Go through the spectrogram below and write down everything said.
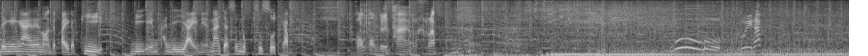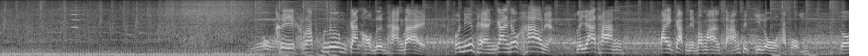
ได้ง่ายๆ แน่นอนแต่ไปกับพี่ BM คันใหญ่ๆเนี่ยน่าจะสนุกสุดๆครับ พร้อมออกเดินทางแล้วครับลุยครับโอเคครับเริ่มการออกเดินทางได้ วันนี้แผนการคร่าวๆเนี่ยระยะทาง ไปกลับเนี่ยประมาณ 30 กิโลครับผม ก็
